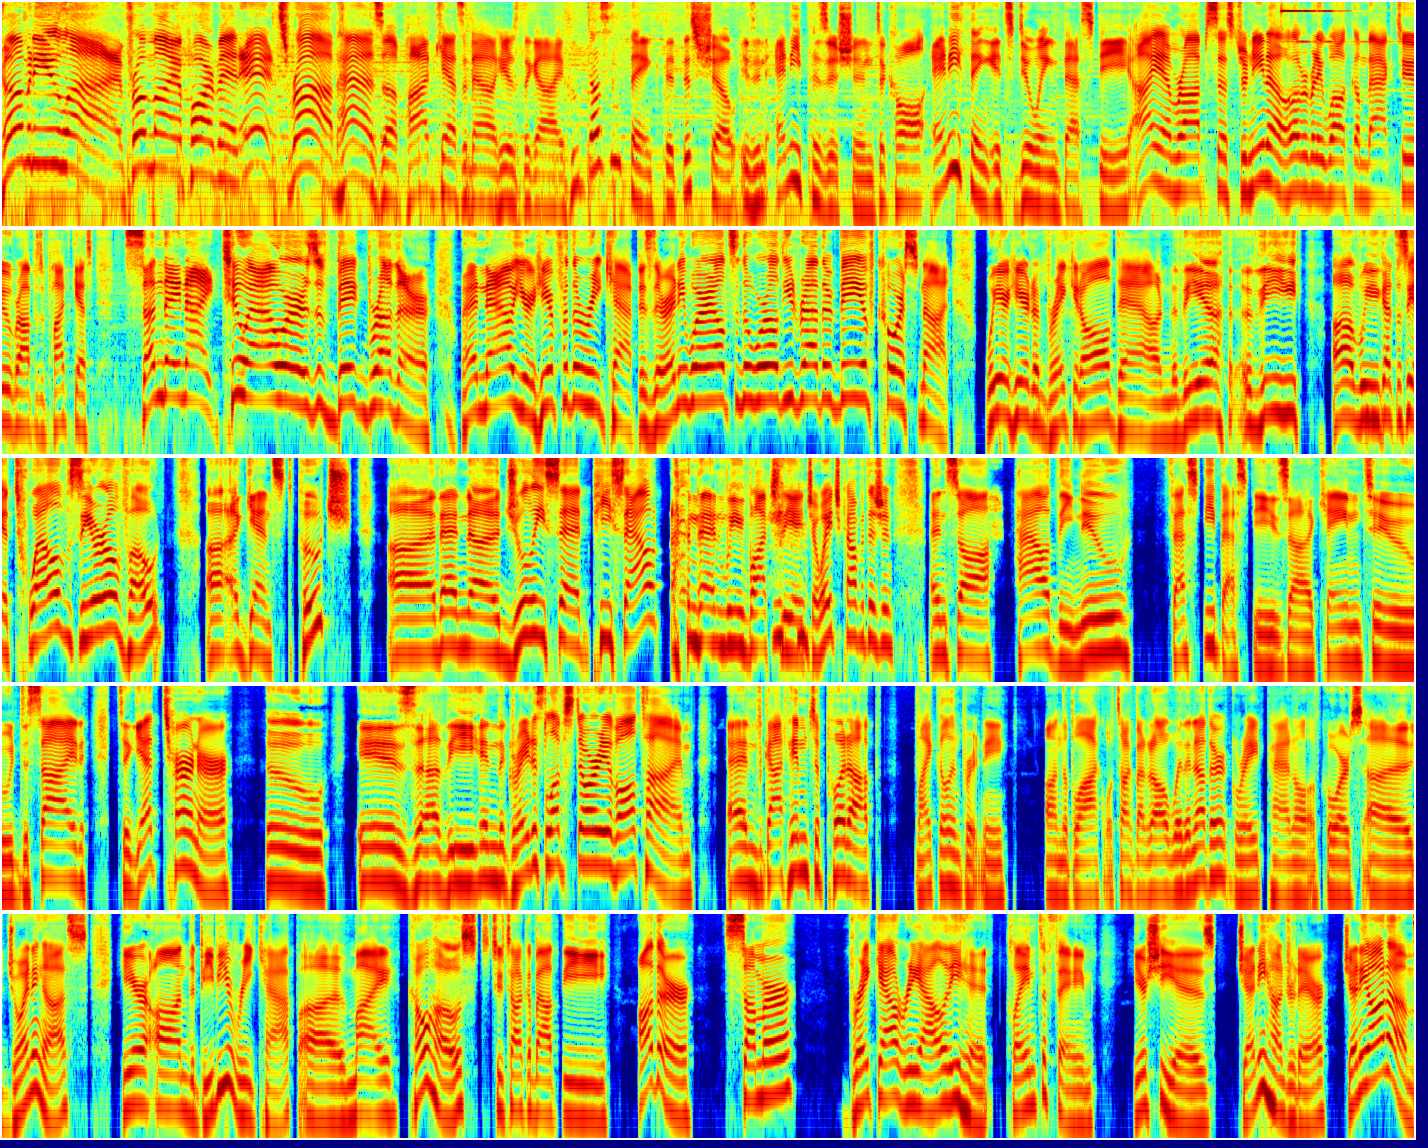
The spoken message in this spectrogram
Coming to you live from my apartment, it's Rob has a podcast. And now here's the guy who doesn't think that this show is in any position to call anything it's doing bestie. I am Rob Cesternino. Hello, everybody. Welcome back to Rob a podcast. Sunday night, two hours of Big Brother. And now you're here for the recap. Is there anywhere else in the world you'd rather be? Of course not. We are here to break it all down. The, uh, the, uh, we got to see a 12 0 vote uh, against Pooch. Uh, then uh, Julie said, peace out. And then we watched the HOH competition and saw how the new Festie Besties uh, came to decide to get Turner, who is uh, the in the greatest love story of all time, and got him to put up Michael and Brittany on the block. We'll talk about it all with another great panel, of course. Uh, joining us here on the BB recap, uh, my co host to talk about the other summer breakout reality hit, claim to fame. Here she is, Jenny Hundred Air, Jenny Autumn.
